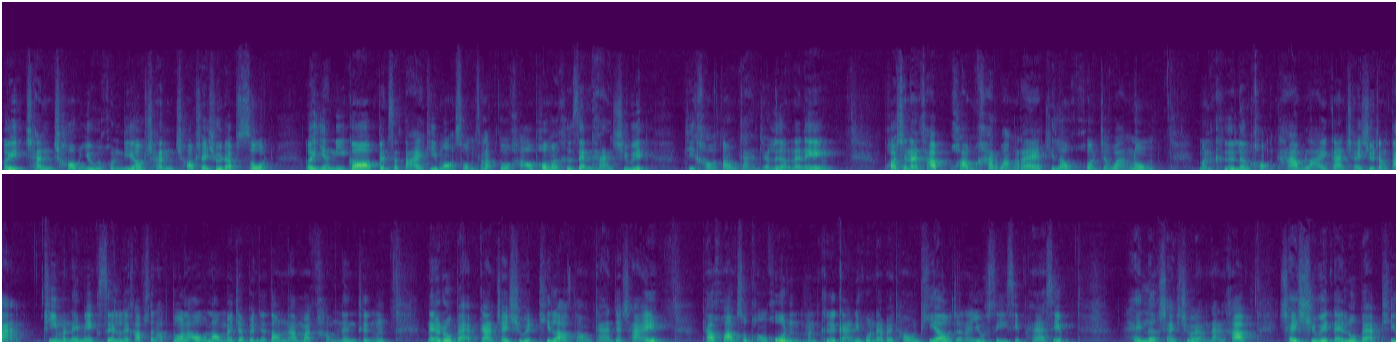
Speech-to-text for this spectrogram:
เฮ้ยฉันชอบอยู่คนเดียว ฉันชอบใช้ชีวิตแบบโสดเอ้ยอย่างนี้ก็เป็นสไตล์ที่เหมาะสมสำหรับตัวเขา เพราะมันคือเส้นทางชีวิตที่เขาต้องการจะเลือกนั่นเอง เพราะฉะนั้นครับความคาดหวังแรกที่เราควรจะวางลง มันคือเรื่องของไทม์ไลน์การใช้ชีวิตต่างๆ ที่มันไม่ make sense เลยครับสำหรับตัวเราเราไม่จำเป็นจะต้องนำมาคำนึงถึงในรูปแบบการใช้ชีวิตที่เราต้องการจะใช้ ถ้าความสุขของคุณมันคือการที่คุณได้ไปท่องเที่ยวจนอายุ 40-50 ให้เลือกใช้ชีวิตแบบนั้นครับใช้ชีวิตในรูปแบบที่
